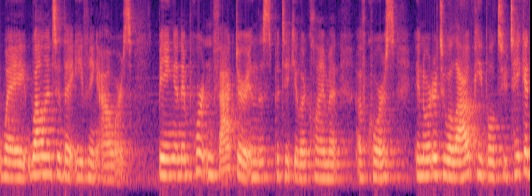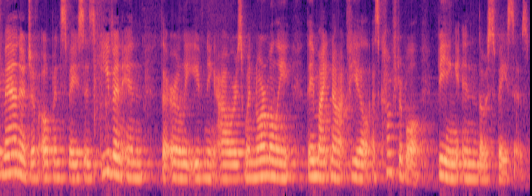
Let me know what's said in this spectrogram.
way well into the evening hours being an important factor in this particular climate, of course, in order to allow people to take advantage of open spaces even in the early evening hours when normally they might not feel as comfortable being in those spaces.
